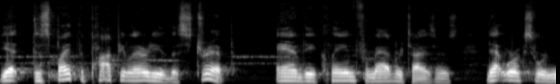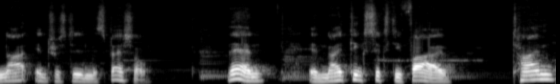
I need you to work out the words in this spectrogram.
Yet, despite the popularity of the strip and the acclaim from advertisers, networks were not interested in the special. Then, in 1965, Time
